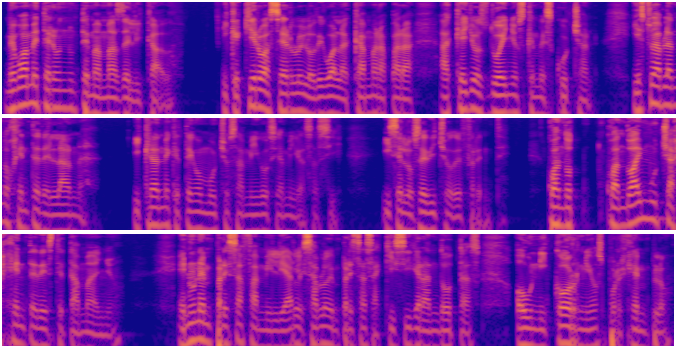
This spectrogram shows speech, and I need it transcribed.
me voy a meter en un tema más delicado y que quiero hacerlo y lo digo a la cámara para aquellos dueños que me escuchan. Y estoy hablando gente de lana. Y créanme que tengo muchos amigos y amigas así. Y se los he dicho de frente. Cuando, cuando hay mucha gente de este tamaño, en una empresa familiar, les hablo de empresas aquí sí grandotas o unicornios, por ejemplo,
